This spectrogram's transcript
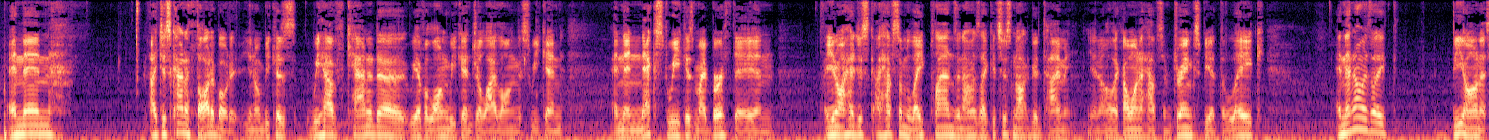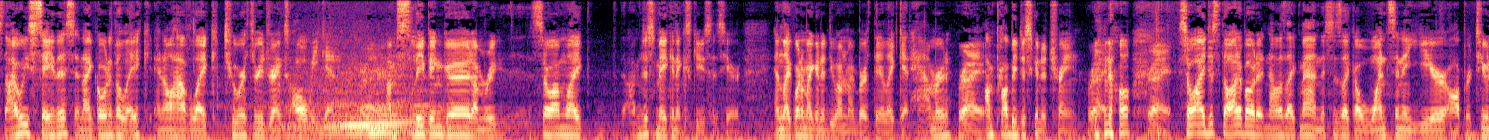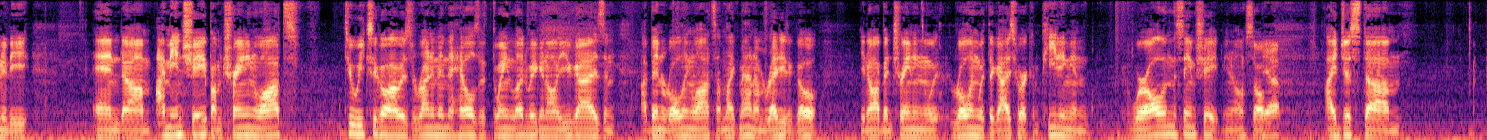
And then I just kind of thought about it, you know, because we have Canada, we have a long weekend, July long this weekend, and then next week is my birthday, and you know, I had just I have some lake plans, and I was like, it's just not good timing, you know, like I want to have some drinks, be at the lake, and then I was like, be honest, I always say this, and I go to the lake, and I'll have like two or three drinks all weekend. I'm sleeping good. I'm re- so I'm like, I'm just making excuses here. And like, what am I gonna do on my birthday? Like, get hammered? Right. I'm probably just gonna train. Right. You know? Right. So I just thought about it, and I was like, man, this is like a once in a year opportunity. And um, I'm in shape. I'm training lots. Two weeks ago, I was running in the hills with Duane Ludwig and all you guys, and I've been rolling lots. I'm like, man, I'm ready to go. You know, I've been training, with, rolling with the guys who are competing, and we're all in the same shape. You know, so Yeah. I just, um,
